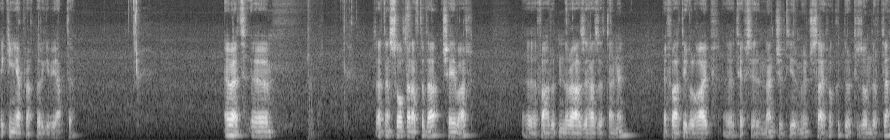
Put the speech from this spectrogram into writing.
Ekin yaprakları gibi yaptı. Evet. E, zaten sol tarafta da şey var. E, Fahrettin Razi Hazretleri'nin ve Fatihül Gayb e, tefsirinden cilt 23 sayfa 414'te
